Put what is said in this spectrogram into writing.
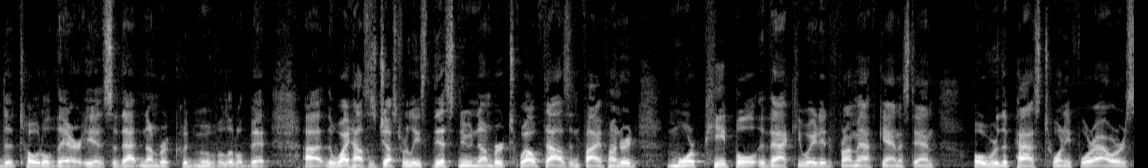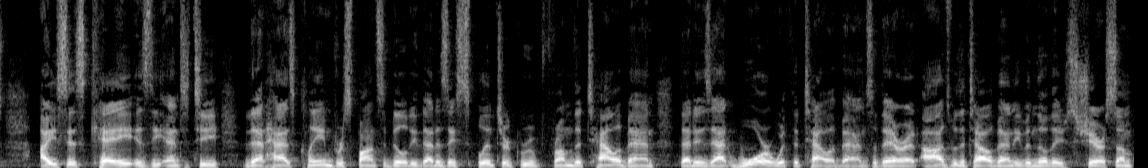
the total there is. So that number could move a little bit. Uh, the White House has just released this new number 12,500 more people evacuated from Afghanistan over the past 24 hours. ISIS K is the entity that has claimed responsibility. That is a splinter group from the Taliban that is at war with the Taliban. So they are at odds with the Taliban, even though they share some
